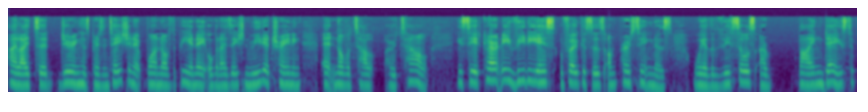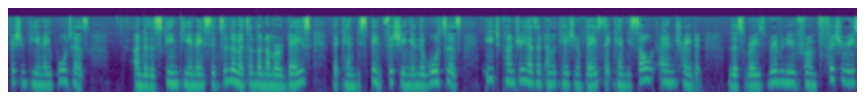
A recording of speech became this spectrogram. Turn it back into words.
highlighted during his presentation at one of the PNA organization media training at Novotel Hotel. He said currently VDS focuses on purse seiners where the vessels are buying days to fish in PNA waters. Under the scheme, PNA sets a limit on the number of days that can be spent fishing in their waters. Each country has an allocation of days that can be sold and traded. This raised revenue from fisheries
